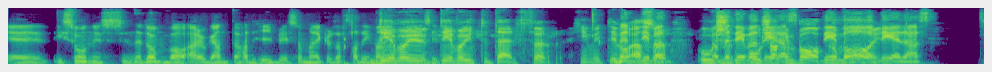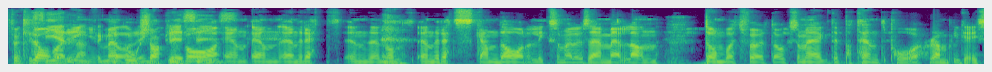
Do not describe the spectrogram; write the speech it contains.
eh, i Sonys, när de var arroganta och hade hybris som Microsoft hade i Det var, ju, det var ju inte därför, Jimmy. Det var, det alltså, var- ors- ja, det var orsaken deras, bakom det var ju deras förklaring, officiella men förklaring, orsaken precis. var en, en, en, rätt, en, någon, en rättsskandal liksom, eller så här, mellan de och ett företag som ägde patent på Rumblegate.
